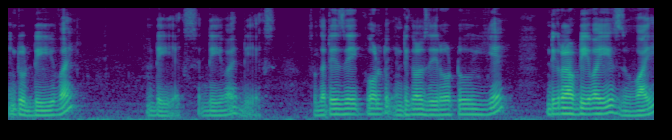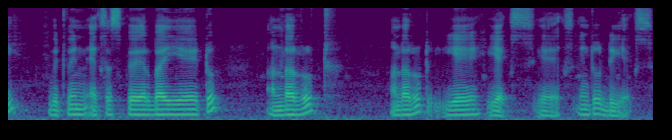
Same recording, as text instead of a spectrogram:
into dy dx dy dx. So, that is equal to integral 0 to a. Integral of dy is y between x square by a to under root under root ax ax into dx.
